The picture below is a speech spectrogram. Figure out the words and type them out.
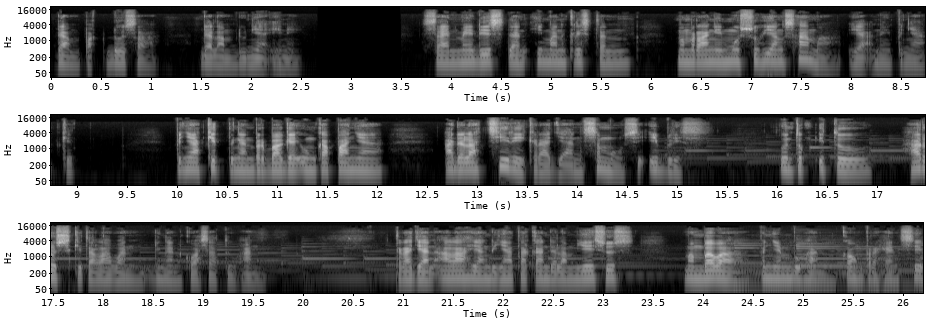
dampak dosa dalam dunia ini. Sain medis dan iman Kristen memerangi musuh yang sama, yakni penyakit. Penyakit dengan berbagai ungkapannya adalah ciri kerajaan semu si iblis. Untuk itu harus kita lawan dengan kuasa Tuhan. Kerajaan Allah yang dinyatakan dalam Yesus membawa penyembuhan komprehensif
